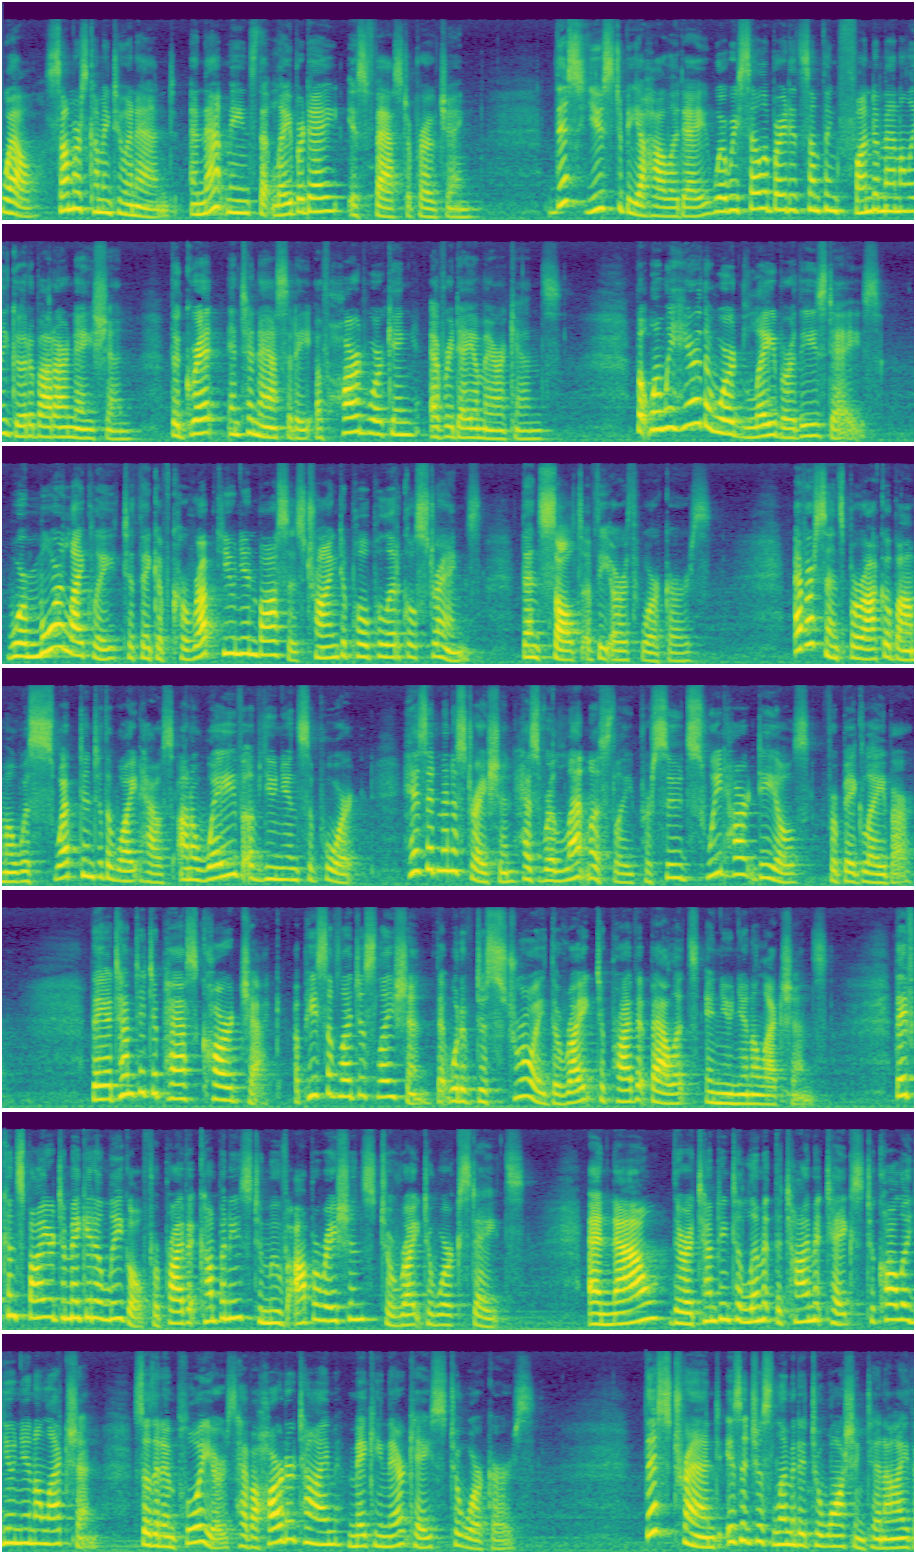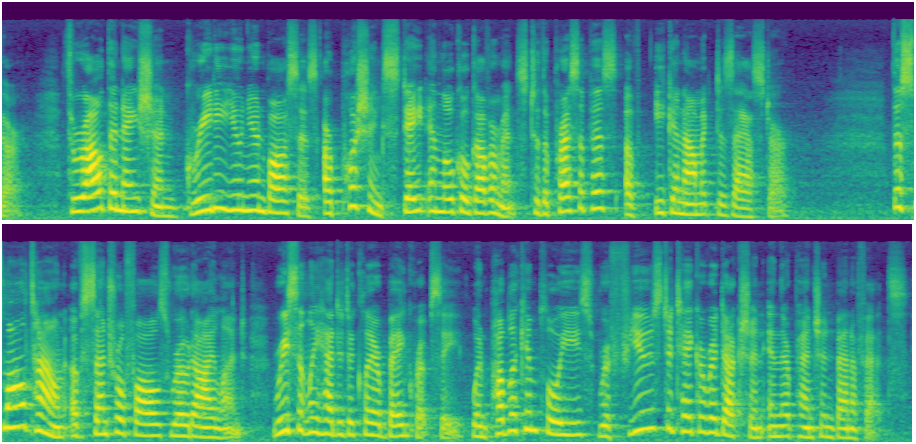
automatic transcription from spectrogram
Well, summer's coming to an end, and that means that Labor Day is fast approaching. This used to be a holiday where we celebrated something fundamentally good about our nation the grit and tenacity of hardworking, everyday Americans. But when we hear the word labor these days, we're more likely to think of corrupt union bosses trying to pull political strings than salt of the earth workers. Ever since Barack Obama was swept into the White House on a wave of union support, his administration has relentlessly pursued sweetheart deals for big labor. They attempted to pass Card Check, a piece of legislation that would have destroyed the right to private ballots in union elections. They've conspired to make it illegal for private companies to move operations to right to work states. And now they're attempting to limit the time it takes to call a union election so that employers have a harder time making their case to workers. This trend isn't just limited to Washington either. Throughout the nation, greedy union bosses are pushing state and local governments to the precipice of economic disaster. The small town of Central Falls, Rhode Island, recently had to declare bankruptcy when public employees refused to take a reduction in their pension benefits.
